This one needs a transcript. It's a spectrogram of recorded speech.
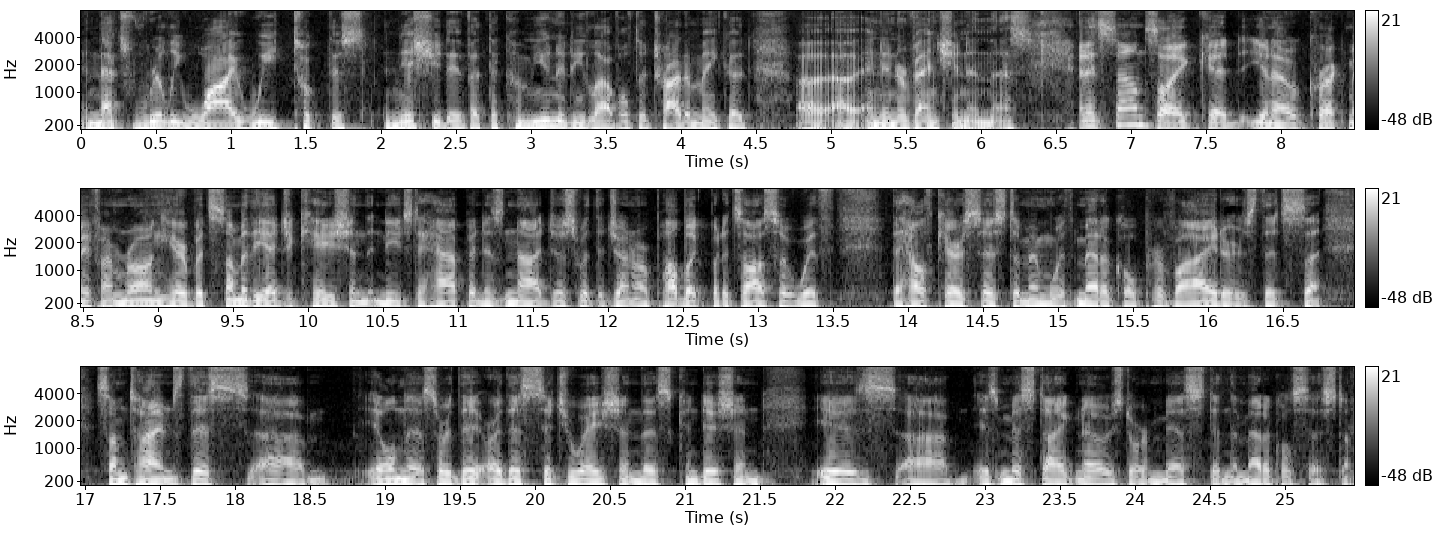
and that's really why we took this initiative at the community level to try to make a uh, an intervention in this. And it sounds like uh, you know, correct me if I'm wrong here, but some of the education that needs to happen is not just with the general public, but it's also with the healthcare system and with medical providers. That sometimes this um, illness or the, or this situation, this condition is uh, is misdiagnosed or missed in the medical system.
